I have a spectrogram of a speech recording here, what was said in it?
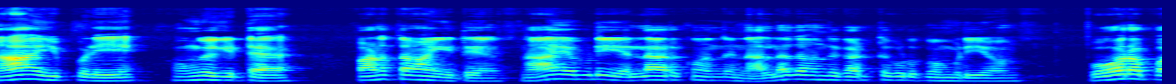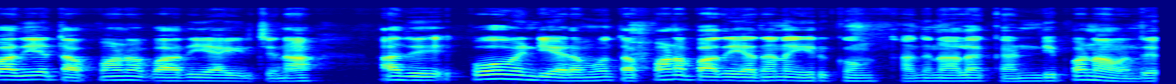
நான் இப்படி உங்ககிட்ட பணத்தை வாங்கிட்டு நான் எப்படி எல்லாருக்கும் வந்து நல்லதை வந்து கற்றுக் கொடுக்க முடியும்? போகிற பாதையே தப்பான பாதையாகிடுச்சுன்னா அது போக வேண்டிய இடமும் தப்பான பாதையாக தானே இருக்கும். அதனால கண்டிப்பாக நான் வந்து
